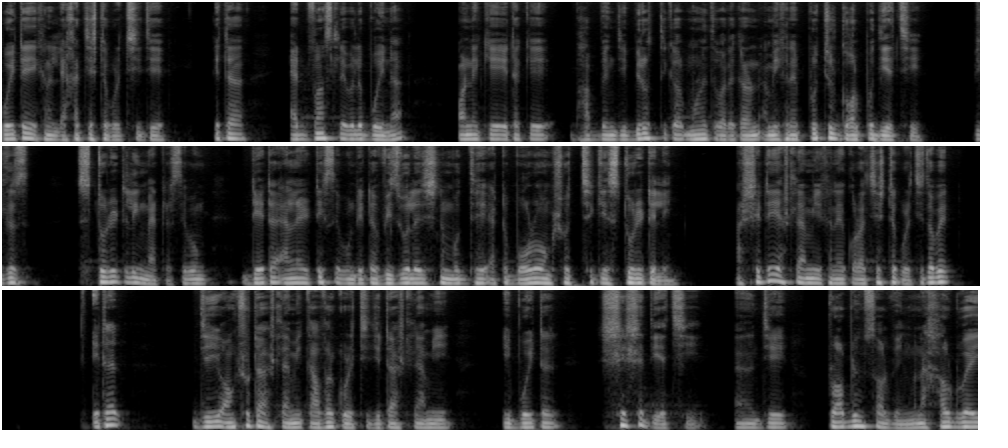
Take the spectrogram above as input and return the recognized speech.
বইটাই এখানে লেখার চেষ্টা করেছি যে এটা অ্যাডভান্স লেভেলের বই না। অনেকে এটাকে ভাববেন যে বিরক্তিকর মনে হতে পারে, কারণ আমি এখানে প্রচুর গল্প দিয়েছি। বিকজ স্টোরি টেলিং ম্যাটার্স এবং ডেটা অ্যানালিটিক্স এবং ডেটা ভিজুয়ালাইজেশনের মধ্যে একটা বড় অংশ হচ্ছে গিয়ে স্টোরি টেলিং আর সেটাই আসলে আমি এখানে করার চেষ্টা করেছি। তবে এটার যে অংশটা আসলে আমি কাভার করেছি, যেটা আসলে আমি এই বইটার শেষে দিয়েছি যে প্রবলেম সলভিং মানে how do I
